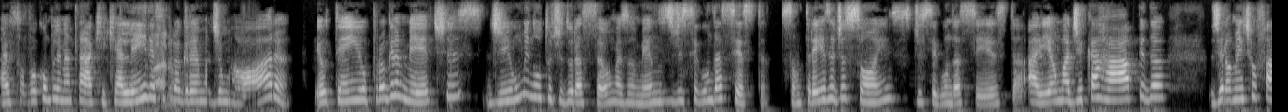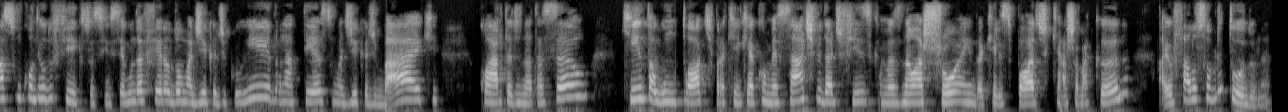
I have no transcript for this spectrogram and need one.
Aí eu só vou complementar aqui que além desse Claro. programa de uma hora, eu tenho programetes de um minuto de duração, mais ou menos, de segunda a sexta. São três edições de segunda a sexta. Aí é uma dica rápida. Geralmente eu faço um conteúdo fixo, assim. Segunda-feira eu dou uma dica de corrida, na terça uma dica de bike, quarta de natação, quinta algum toque para quem quer começar a atividade física, mas não achou ainda aquele esporte que acha bacana. Aí eu falo sobre tudo, né?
